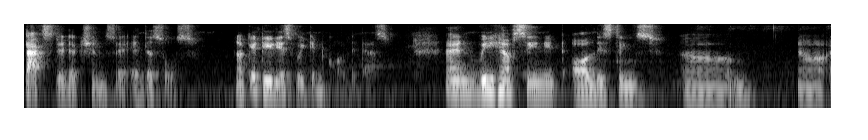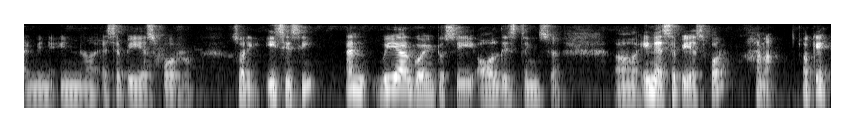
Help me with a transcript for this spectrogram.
tax deductions at the source. Okay, TDS we can call it as. And we have seen it all these things. Um, uh, I mean in uh, SAP S4, sorry ECC, and we are going to see all these things uh, in SAP S4 HANA. Okay,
